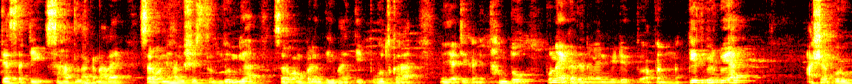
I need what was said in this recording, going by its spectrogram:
त्यासाठी साथ लागणार आहे. सर्वांनी हा विषय समजून घ्या. सर्वांपर्यंत ही माहिती पोहोच करा. या ठिकाणी थांबतो. पुन्हा एखाद्या नव्यान व्हिडिओ आपण नक्कीच भेटूया. आशा करू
